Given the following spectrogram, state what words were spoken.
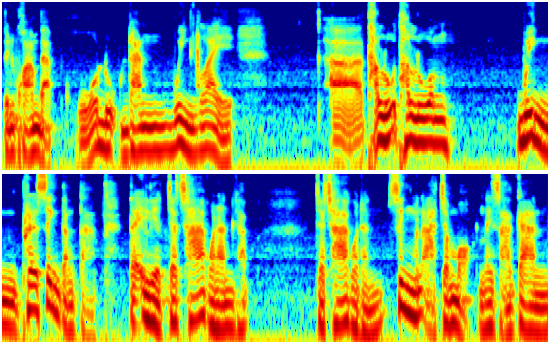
เป็นความแบบโหดุดันวิ่งไล่ทะลุทะลวงวิ่งเพรสซิ่งต่างๆ แต่เอเลียดจะช้ากว่านั้นครับ จะช้ากว่านั้น ซึ่งมันอาจจะเหมาะในสถานการณ์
